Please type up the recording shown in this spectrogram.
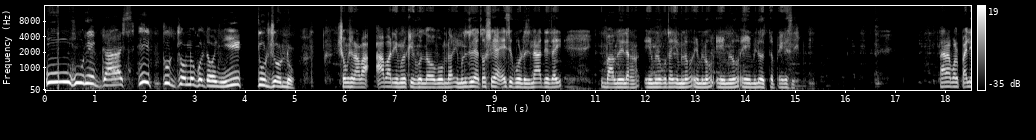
উহুরে গাছ একটুর জন্য গোলটা হয়নি, একটুর জন্য। সমস্যা না, আবার আবার এমনকে গোল দেওয়াবো আমরা। এমন যদি এত সে এসে গোলটা না দিয়ে যাই ভালোই লাগা এমলো কোথায়? এমলো এমলো এমলো এমলো একটা পেয়ে গেছি। তারা বল পাইলে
